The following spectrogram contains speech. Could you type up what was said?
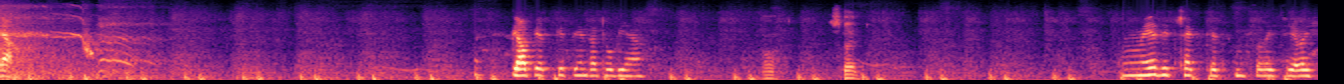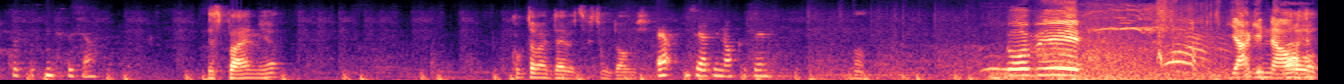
Ja. Glaube, jetzt geht sie hinter Tobi her. Oh, schön. Nee, sie checkt jetzt nicht so richtig, aber ich, das ist nicht sicher. Ist bei mir. Guckt aber in Davids Richtung, glaube ich. Ja, sie hat ihn auch gesehen. Ah. Tobi! Ja, genau.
